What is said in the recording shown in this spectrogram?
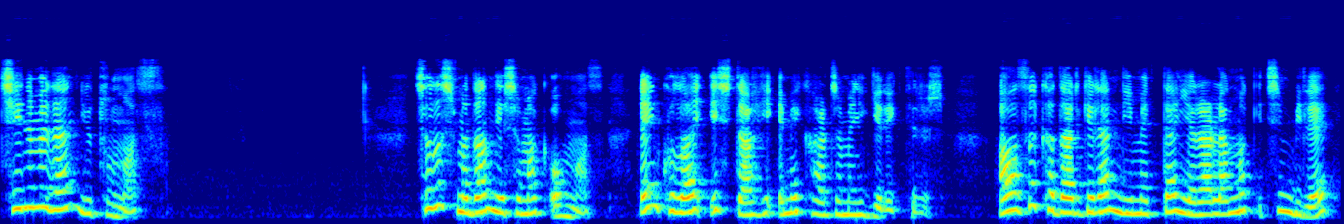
Çiğnemeden yutulmaz. Çalışmadan yaşamak olmaz. En kolay iş dahi emek harcamayı gerektirir. Ağza kadar gelen nimetten yararlanmak için bile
